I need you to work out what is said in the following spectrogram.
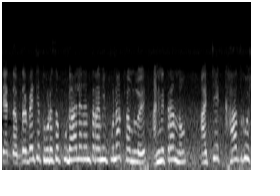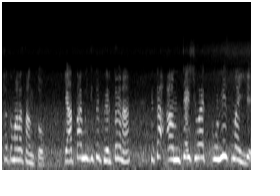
त्या धबधब्याच्या थोडस पुढे आल्यानंतर आम्ही पुन्हा थांबलोय. आणि मित्रांनो आजची एक खास गोष्ट तुम्हाला सांगतो की आता आम्ही जिथे फिरतोय ना तिथं आमच्याशिवाय कोणीच नाहीये.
